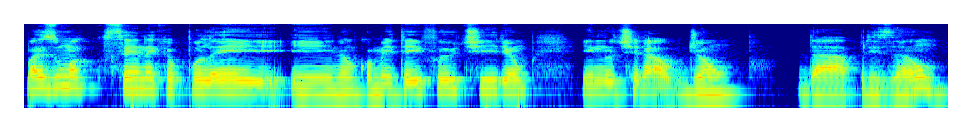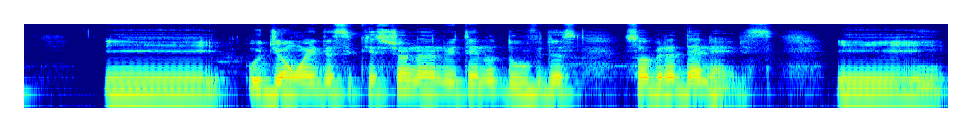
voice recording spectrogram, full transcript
Mas uma cena que eu pulei e não comentei foi o Tyrion indo tirar o John da prisão e o John ainda se questionando e tendo dúvidas sobre a Daenerys. E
